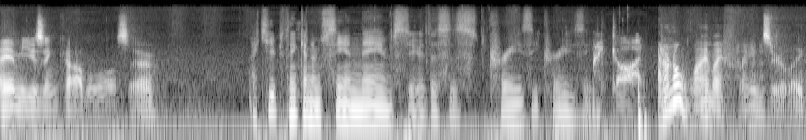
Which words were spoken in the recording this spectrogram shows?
I am using cobble also. I keep thinking I'm seeing names, dude. This is crazy, crazy. My God. I don't know why my frames are like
